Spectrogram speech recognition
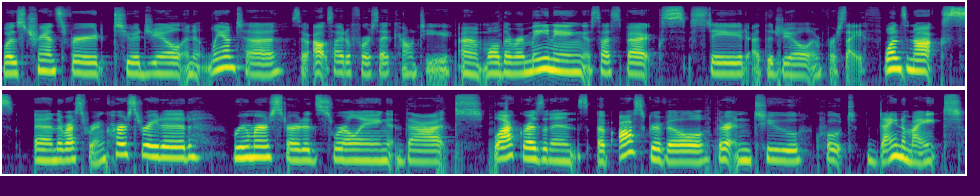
was transferred to a jail in Atlanta, so outside of Forsyth County, um, while the remaining suspects stayed at the jail in Forsyth. Once Knox and the rest were incarcerated, rumors started swirling that black residents of Oscarville threatened to, quote, dynamite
